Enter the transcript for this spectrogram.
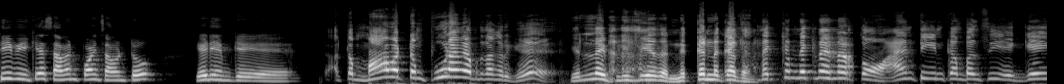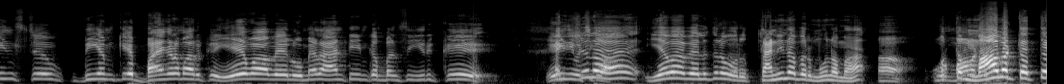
TVK seven point seven two ADMK அந்த மாவட்டம் பூராவே அப்படிதாங்க இருக்கு. எல்லாம் இப்படி இப்படியே தான் நெக்க நெக்கா தான். நெக் நெக்னா என்ன அர்த்தம்? ஆன்டி இன்கம்பன்சி எகெயின்ஸ்ட் டிஎம்கே பயங்கரமா இருக்கு. ஏவா வேலு மேல ஆன்டி இன்கம்பன்சி இருக்கு வச்சுக்கலாம். ஏவாவேலுங்கிற ஒரு தனிநபர் மூலமா ஆ, ஒரு மாவட்டத்தை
